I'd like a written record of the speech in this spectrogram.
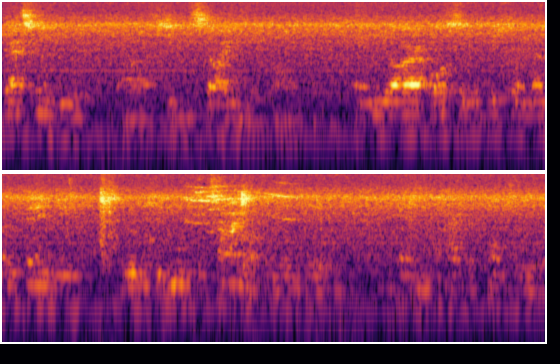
that's when we uh, be starting the cone. And we are also looking for another venue where we could move the time up a little bit and have the cone a little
